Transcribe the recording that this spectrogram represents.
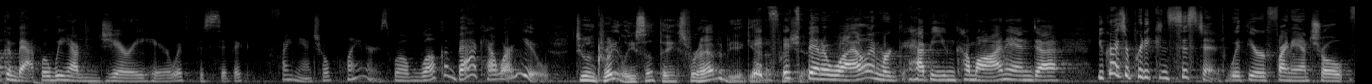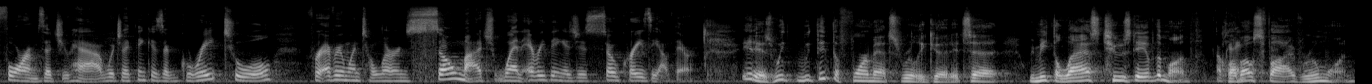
Welcome back. Well, we have Jerry here with Pacific Financial Planners. Well, welcome back. How are you? Doing great, Lisa. Thanks for having me again. It's, it's been a while, and we're happy you can come on. And uh, you guys are pretty consistent with your financial forums that you have, which I think is a great tool for everyone to learn so much when everything is just so crazy out there. It is. We, we think the format's really good. It's a, we meet the last Tuesday of the month, okay. Clubhouse 5, Room one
